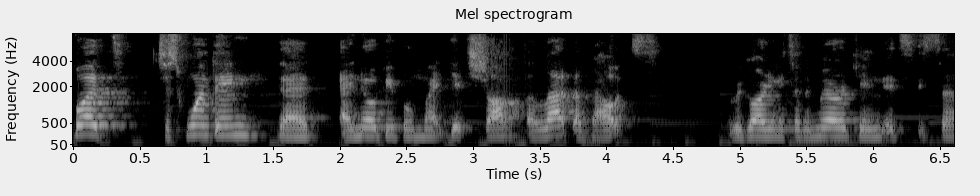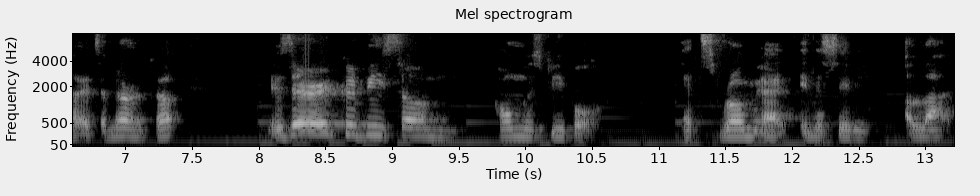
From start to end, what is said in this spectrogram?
But just one thing that I know people might get shocked a lot about regarding it's an American, it's it's uh, it's America, is there could be some homeless people that's roam at, in the city a lot.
